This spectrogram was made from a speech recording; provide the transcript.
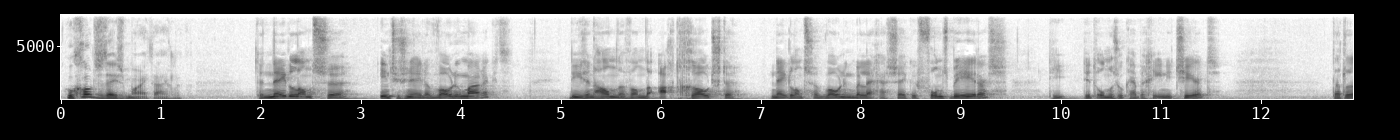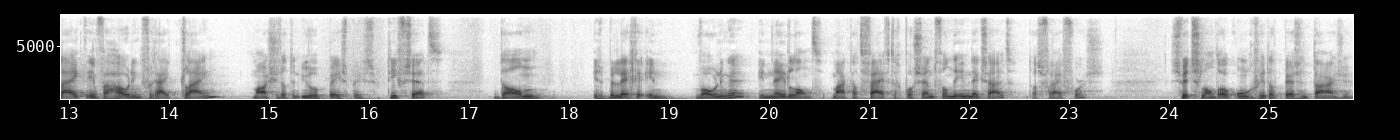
Hoe groot is deze markt eigenlijk? De Nederlandse institutionele woningmarkt die is in handen van de acht grootste Nederlandse woningbeleggers, zeker fondsbeheerders, die dit onderzoek hebben geïnitieerd. Dat lijkt in verhouding vrij klein, maar als je dat in Europees perspectief zet, dan is beleggen in woningen in Nederland maakt dat 50% van de index uit. Dat is vrij fors. Zwitserland ook ongeveer dat percentage.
